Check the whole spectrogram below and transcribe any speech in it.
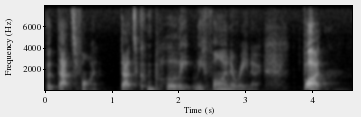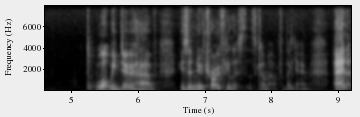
but that's fine. That's completely fine, Areno. But what we do have is a new trophy list that's come out for the game. And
